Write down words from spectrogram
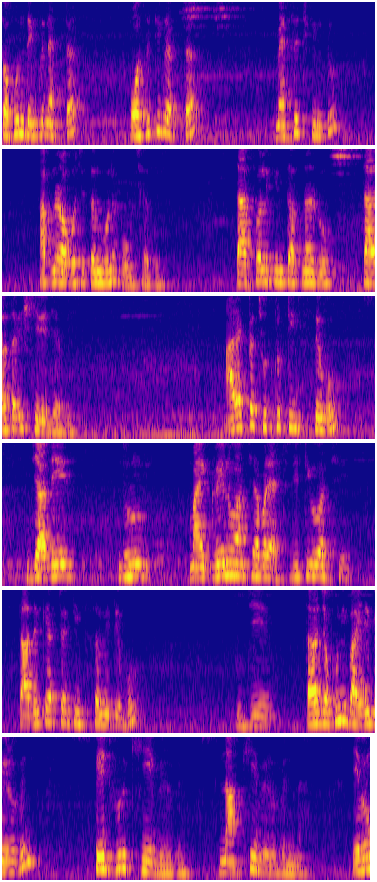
তখন দেখবেন একটা পজিটিভ একটা মেসেজ কিন্তু আপনার অবচেতন মনে পৌঁছাবে। তার ফলে কিন্তু আপনার রোগ তাড়াতাড়ি সেরে যাবে। আর একটা ছোট্ট টিপস দেব, যাদের ধরুন মাইগ্রেনও আছে, আবার অ্যাসিডিটিও আছে, তাদেরকে একটা টিপস আমি দেব যে তারা যখনই বাইরে বেরোবেন, পেট ভরে খেয়ে বেরোবেন, না খেয়ে বেরোবেন না এবং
